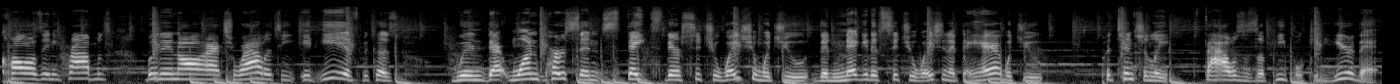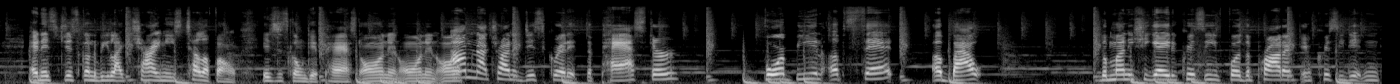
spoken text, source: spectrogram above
cause any problems. But in all actuality, it is because when that one person states their situation with you, the negative situation that they had with you, potentially thousands of people can hear that. And it's just going to be like Chinese telephone. It's just going to get passed on and on and on. I'm not trying to discredit the pastor for being upset about the money she gave to Chrissy for the product and Chrissy didn't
